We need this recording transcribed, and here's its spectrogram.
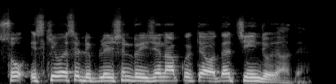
सो so, इसकी वजह से डिप्लेशन रीजन आपका क्या होता है? चेंज हो जाता है।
